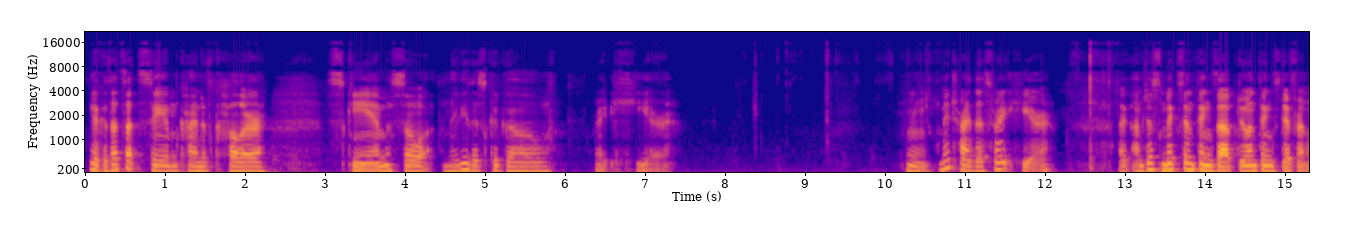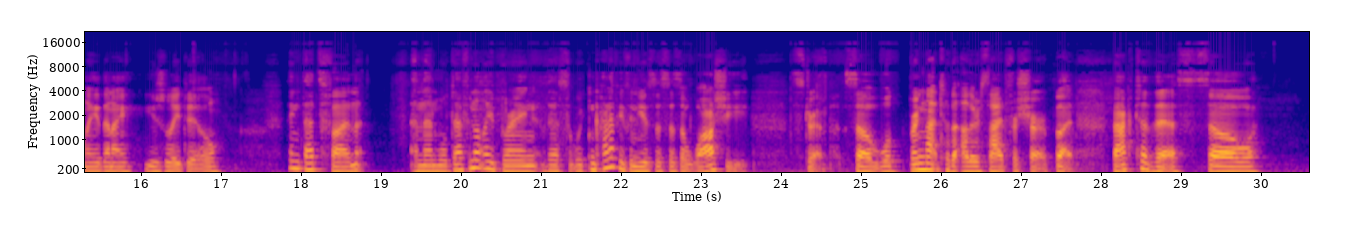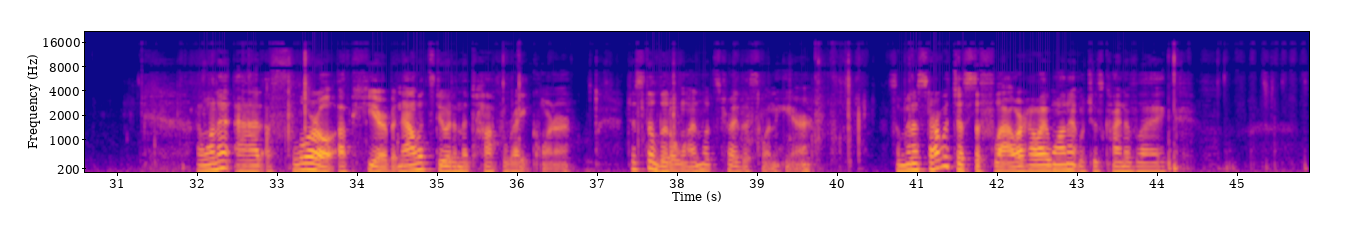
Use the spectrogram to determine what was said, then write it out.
Yeah, because that's that same kind of color scheme. So maybe this could go right here. Hmm, let me try this right here. I, I'm just mixing things up, doing things differently than I usually do. I think that's fun. And then we'll definitely bring this, we can kind of even use this as a washi strip. So we'll bring that to the other side for sure. But back to this. So I want to add a floral up here, but now let's do it in the top right corner. Just a little one. Let's try this one here. So I'm going to start with just the flower how I want it, which is kind of like,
